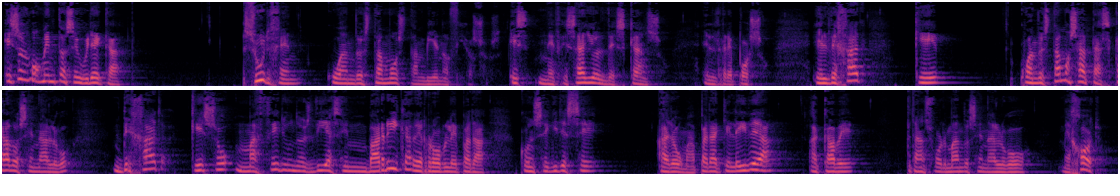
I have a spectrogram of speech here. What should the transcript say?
Esos momentos eureka surgen cuando estamos también ociosos. Es necesario el descanso, el reposo. El dejar que cuando estamos atascados en algo, dejar que eso macere unos días en barrica de roble para conseguir ese aroma, para que la idea acabe transformándose en algo mejor,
